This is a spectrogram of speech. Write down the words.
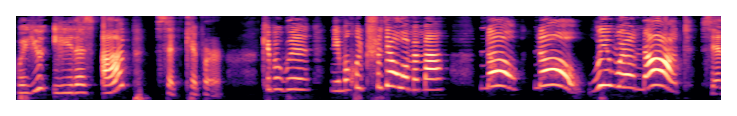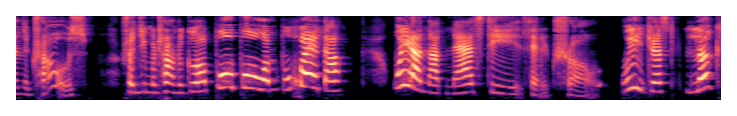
Will you eat us up? said Kipper. Kipper 问：“你们会吃掉我们吗？” No, no, we will not," Sang the trolls. 帅鸡们唱着歌：“不不，我们不会的。” We are not nasty," said a troll. "We just look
